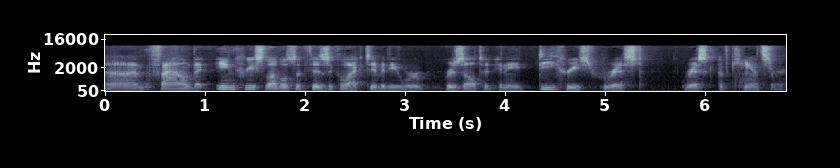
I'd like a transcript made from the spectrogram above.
um, found that increased levels of physical activity were resulted in a decreased risk risk of cancer.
